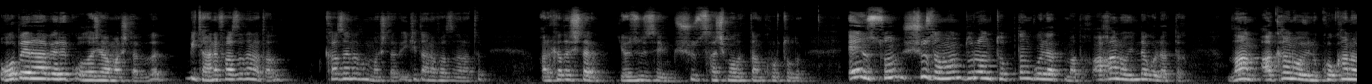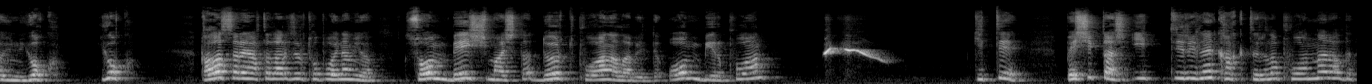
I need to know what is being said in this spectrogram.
o beraberlik olacağı maçlarda da bir tane fazladan atalım. Kazanalım maçları. iki tane fazladan atıp. Arkadaşlarım gözünüzü seveyim şu saçmalıktan kurtulun. En son şu zaman duran toptan gol atmadık. Akan oyunda gol attık. Lan akan oyunu, kokan oyunu yok. Yok. Galatasaray haftalardır top oynamıyor. Son 5 maçta 4 puan alabildi. 11 puan gitti. Beşiktaş ittirile kaktırıla puanlar aldı.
